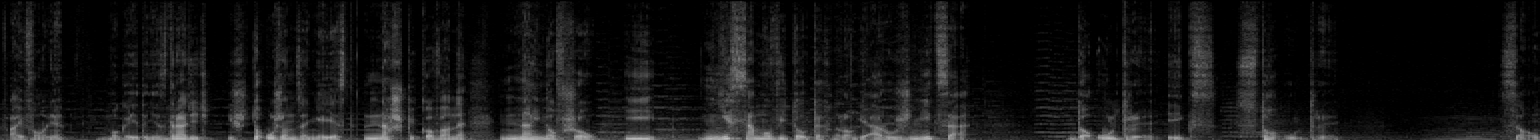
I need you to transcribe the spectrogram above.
w iPhone'ie. Mogę jedynie zdradzić, iż to urządzenie jest naszpikowane najnowszą i niesamowitą technologią, a różnice do Ultry X100 Ultry są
